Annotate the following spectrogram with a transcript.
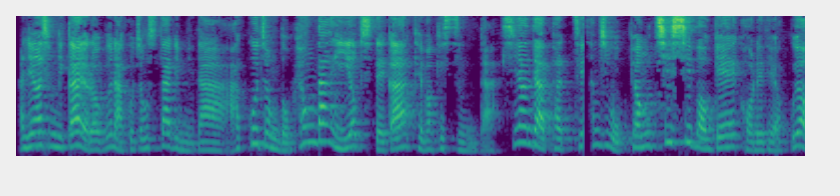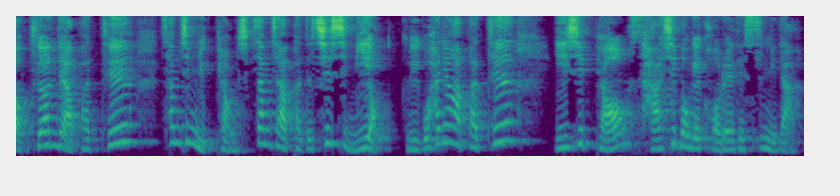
안녕하십니까 여러분 압구정 수달입니다. 압구정도 평당 2억 시대가 개막했습니다. 신현대 아파트 35평 70억에 거래되었고요. 구현대 아파트 36평 13차 아파트 72억 그리고 한영 아파트 20평 40억에 거래됐습니다.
